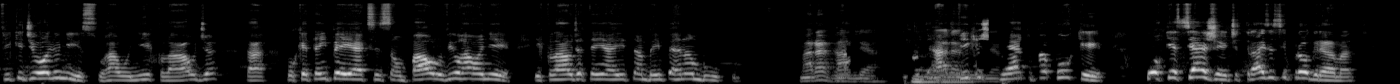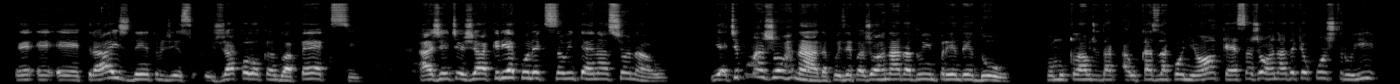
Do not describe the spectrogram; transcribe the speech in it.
fique de olho nisso, Raoni, Cláudia, tá? Porque tem PX em São Paulo, viu, Raoni? E Cláudia tem aí também Pernambuco. Maravilha. Tá? Maravilha. Fique esperto, por quê? Porque se a gente traz esse programa, é, é, é, traz dentro disso, já colocando a Apex, a gente já cria conexão internacional. E é tipo uma jornada, por exemplo, a jornada do empreendedor, como o Cláudio, da, o caso da Conioca, é essa jornada que eu construí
